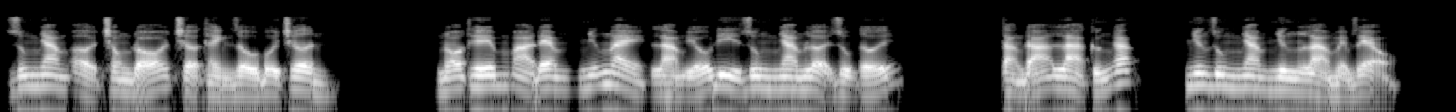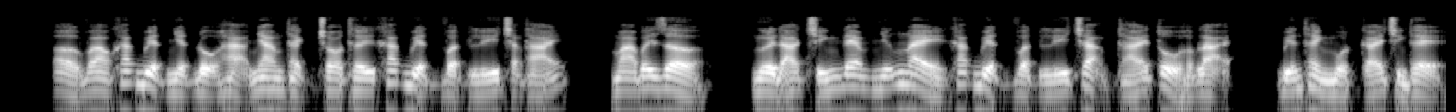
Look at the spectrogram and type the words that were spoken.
dung nham ở trong đó trở thành dầu bôi trơn. Nó thế mà đem những này làm yếu đi dung nham lợi dụng tới. Tảng đá là cứng ngắc, nhưng dung nham nhưng là mềm dẻo ở vào khác biệt nhiệt độ hạ nham thạch cho thấy khác biệt vật lý trạng thái, mà bây giờ, người đá chính đem những này khác biệt vật lý trạng thái tổ hợp lại, biến thành một cái chính thể.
